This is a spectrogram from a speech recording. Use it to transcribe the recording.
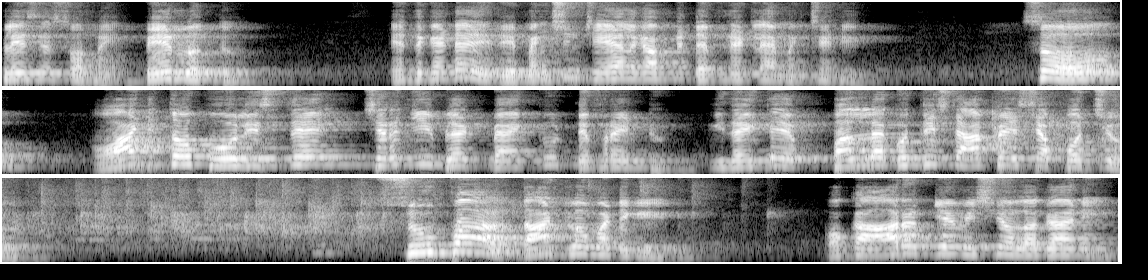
ప్లేసెస్ ఉన్నాయి. పేర్లు వద్దు ఎందుకంటే ఇది మెన్షన్ చేయాలి కాబట్టి డెఫినెట్లీ ఐ మెన్షన్ సో వాటితో పోలిస్తే చిరంజీవి బ్లడ్ బ్యాంకు డిఫరెంట్ ఇదైతే పల్లె కొద్ది స్టాంప్ వేసి చెప్పొచ్చు. సూపర్ దాంట్లో మటుకి. ఒక ఆరోగ్యం విషయంలో కానీ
